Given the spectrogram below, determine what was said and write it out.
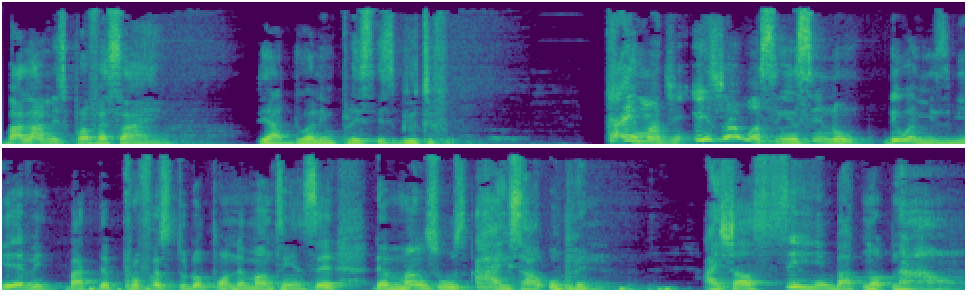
Balaam is prophesying. Their dwelling place is beautiful. Can you imagine? Israel was in sin. No, they were misbehaving. But the prophet stood upon the mountain and said, The man whose eyes are open, I shall see him, but not now.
